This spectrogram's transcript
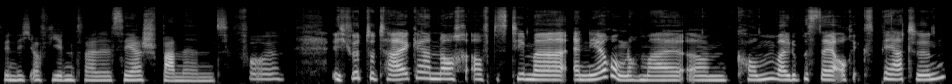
finde ich auf jeden Fall sehr spannend. Voll. Ich würde total gern noch auf das Thema Ernährung nochmal ähm, kommen, weil du bist da ja auch Expertin.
